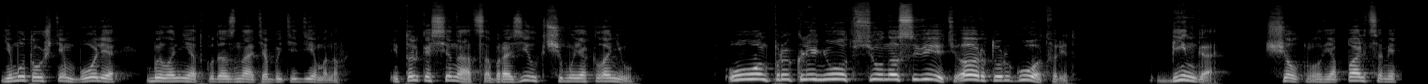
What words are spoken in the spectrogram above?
ему-то уж тем более было неоткуда знать о быте демонов и только Сенат сообразил, к чему я клоню. «Он проклянет все на свете, Артур Готфрид!» «Бинго!» – щелкнул я пальцами,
